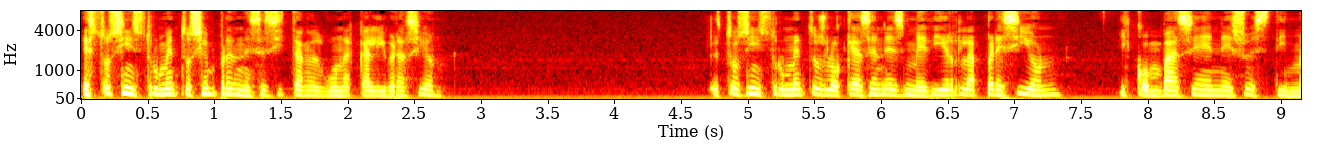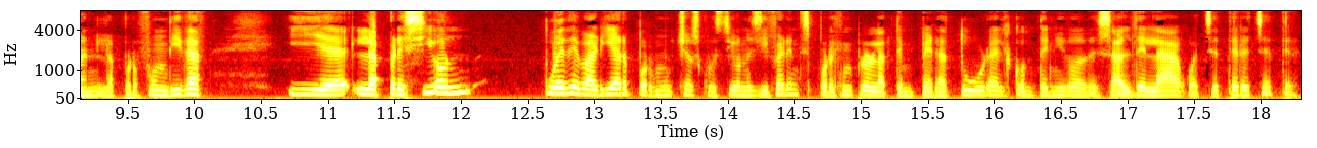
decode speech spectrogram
estos instrumentos siempre necesitan alguna calibración. Estos instrumentos lo que hacen es medir la presión y con base en eso estiman la profundidad. Y eh, la presión puede variar por muchas cuestiones diferentes, por ejemplo la temperatura, el contenido de sal del agua, etcétera, etcétera.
